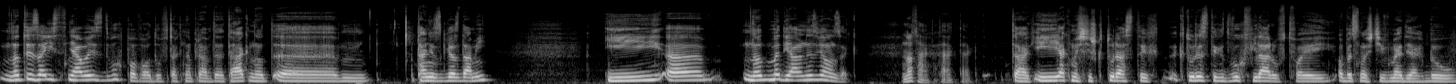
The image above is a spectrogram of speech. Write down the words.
no ty zaistniałeś z dwóch powodów tak naprawdę, tak? No, e, taniec z gwiazdami i e, no, medialny związek. No tak, tak, tak. Tak, i jak myślisz, która z tych, który z tych dwóch filarów twojej obecności w mediach był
